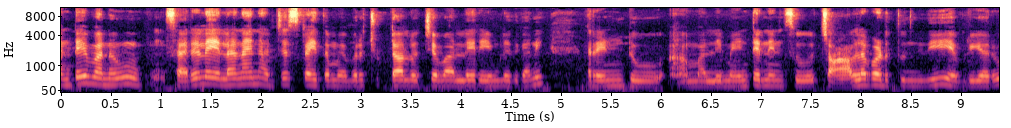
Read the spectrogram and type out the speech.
అంటే మనం సరేలే ఎలానైనా అడ్జస్ట్ అవుతాం. ఎవరు చుట్టాలు వచ్చే వాళ్ళే ఏం లేదు. కానీ రెంటు మళ్ళీ మెయింటెనెన్స్ చాలా పడుతుంది ఎవ్రీ ఇయర్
